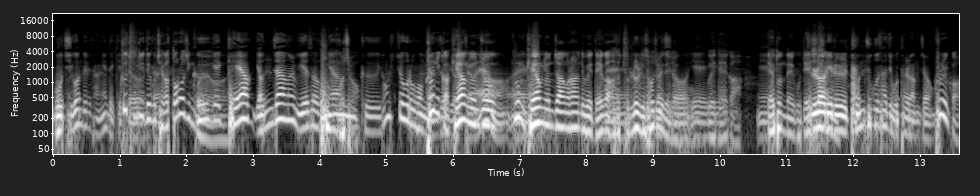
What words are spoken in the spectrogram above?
뭐 직원들이 당연히 됐겠죠. 그 둘이 되고 그러니까 제가 떨어진 그게 거예요. 계약 연장을 위해서 그냥 거죠. 그 형식적으로 보면 그러니까 계약 연장. 그럼 예. 계약 연장을 하는데 왜 내가 가서 네. 들러리 서줘야 그렇죠. 되냐고 예, 왜 예. 내가 예. 내돈 내고 내 들러리를 돈 주고 사지 못할 망정. 그러니까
